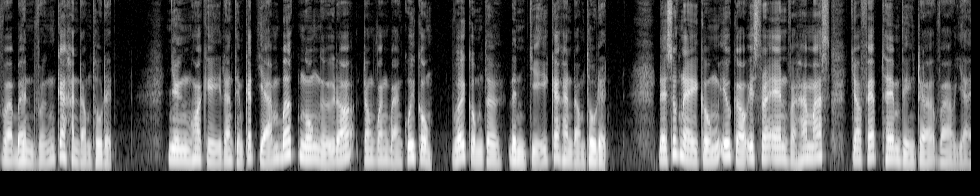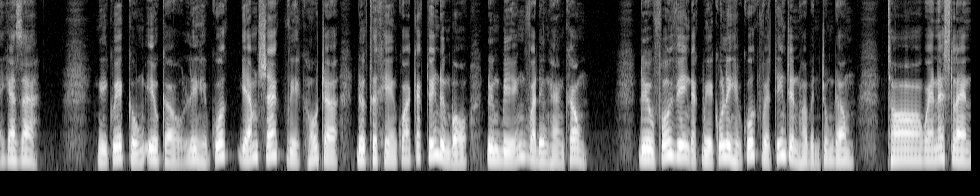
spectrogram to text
và bền vững các hành động thù địch. Nhưng Hoa Kỳ đang tìm cách giảm bớt ngôn ngữ đó trong văn bản cuối cùng với cụm từ đình chỉ các hành động thù địch. Đề xuất này cũng yêu cầu Israel và Hamas cho phép thêm viện trợ vào giải Gaza. Nghị quyết cũng yêu cầu Liên Hiệp Quốc giám sát việc hỗ trợ được thực hiện qua các tuyến đường bộ, đường biển và đường hàng không. Điều phối viên đặc biệt của Liên Hiệp Quốc về tiến trình hòa bình Trung Đông, Thor Wennesland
